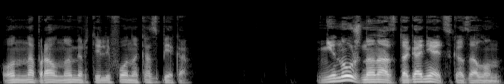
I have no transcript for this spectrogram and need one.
Он набрал номер телефона Казбека. «Не нужно нас догонять», — сказал он.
